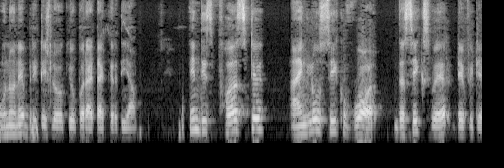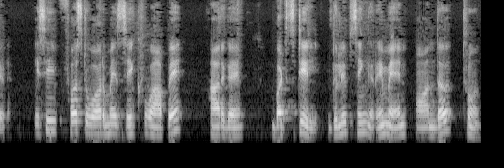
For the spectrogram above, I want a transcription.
उन्होंने ब्रिटिश लोगों के ऊपर अटैक कर दिया। In this first Anglo Sikh war the Sikhs were defeated इसी फ़र्स्ट वॉर में सिख वहाँ पे हार गए। But still Duleep Singh remain on the throne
